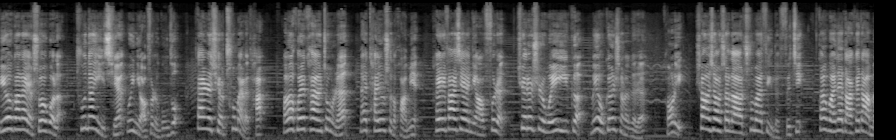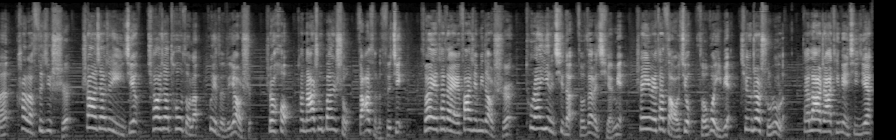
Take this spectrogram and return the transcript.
理由刚才也说过了，厨娘以前为鸟夫人工作，但是却出卖了她。我们回看众人来台球室的画面，可以发现鸟夫人确实是唯一一个没有跟上来的人。同理，上校杀了出卖自己的司机。当管家打开大门看到司机时，上校就已经悄悄偷走了柜子的钥匙。之后，他拿出扳手砸死了司机。所以他在发现密道时，突然硬气的走在了前面，是因为他早就走过一遍，轻车熟路了。在拉闸停电期间，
